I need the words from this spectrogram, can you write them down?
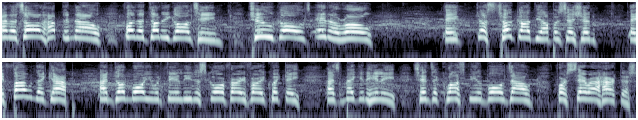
And it's all happening now for the Donegal team. Two goals in a row. They just took on the opposition. They found the gap. And Dunmore, you would feel, need to score very, very quickly as Megan Healy sends a crossfield ball down for Sarah Hartnett.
